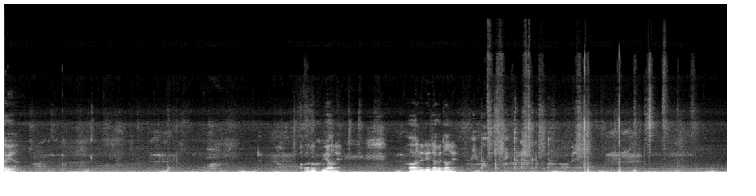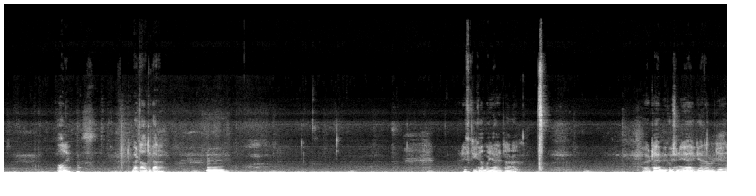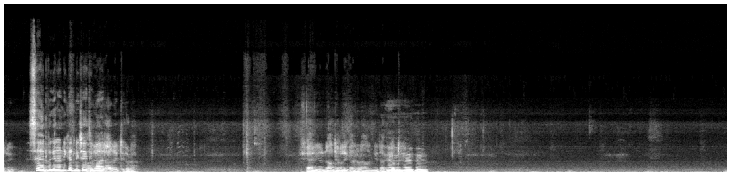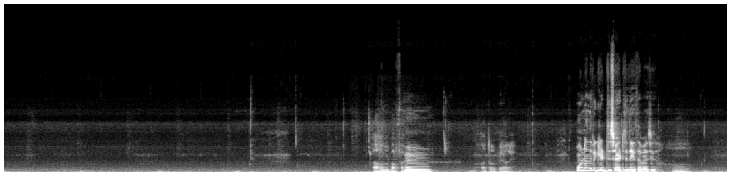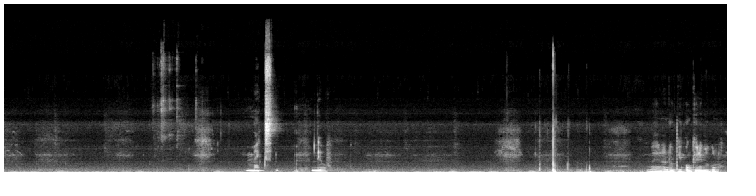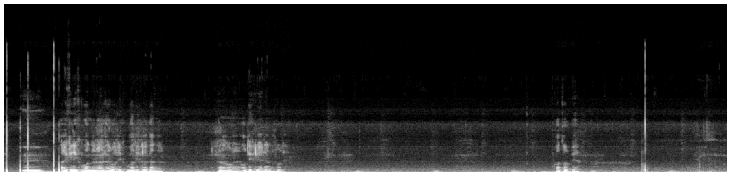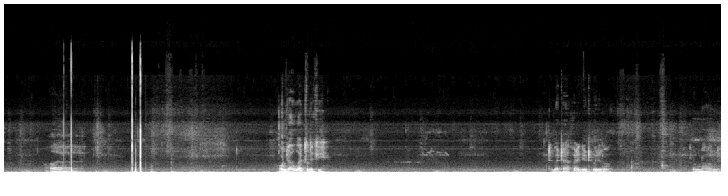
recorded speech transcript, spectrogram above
ਗਿਆ ਰੁਕ ਗਿਆ ਦੇ ਆ ਦੇ ਲੱਗਦਾ ਦੇ ਉਹ ਬੈਠਾ ਉੱਤੇ ਘਰ ਹੂੰ ਰਿਸਕੀ ਕੰਮ ਹੈ ਯਾਰ ਤਾਂ ਨਾ ਟਾਈਮ ਵੀ ਕੁਛ ਨਹੀਂ ਆਇਆ 11 ਵਜੇ ਹਰੇ ਸੈਰ ਵਗੈਰਾ ਨਹੀਂ ਕਰਨੀ ਚਾਹੀਦੀ ਬਾਹਰ। ਇੱਥੇ ਖੜਾ। ਸ਼ਾਇਦ ਇਹ ਨਾਲ ਦੇ ਅਗਲੇ ਘਰ ਖੜਾ ਨਹੀਂ ਤਾਂ ਹੂੰ ਹੂੰ ਹੂੰ। ਆਹੋ ਮੈਂ ਬਰਫਾ ਹੂੰ। ਆ ਤੁਰ ਪਿਆ ਰੇ। ਉਹਨਾਂ ਦੇ ਵੀ ਗੇਟ ਦੀ ਸਾਈਡ ਤੇ ਦੇਖਦਾ ਪਿਆ ਸੀ ਮੈਕਸ ਦਿਓ ਮੈਂ ਨਾ ਡੁੱਬੀ ਭੌਂਕੇ ਨੇ ਬਿਲਕੁਲ ਹੂੰ ਆ ਦੇਖੀ ਦੇਖੋ ਅੰਦਰ ਆ ਘਰ ਵਾਲੇ ਦੇਖੂਗਾ ਦੇਖ ਲਗਾ ਅੰਦਰ ਹਾਂ ਉਹ ਦੇਖ ਲਿਆ ਨੇ ਅੰਦਰ ਉਹਦੇ ਆ ਤੁਰ ਪਿਆ ਆਏ ਆਏ ਆਏ। ਹੁਣ ਜਾਊਗਾ ਇੱਥੋਂ ਦੇਖੀ। ਤੇ ਬੈਠਾ ਪਰ ਗੇਟ ਕੋਲ ਜਦੋਂ। ਸੁਣਨਾ ਉਹਨੇ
